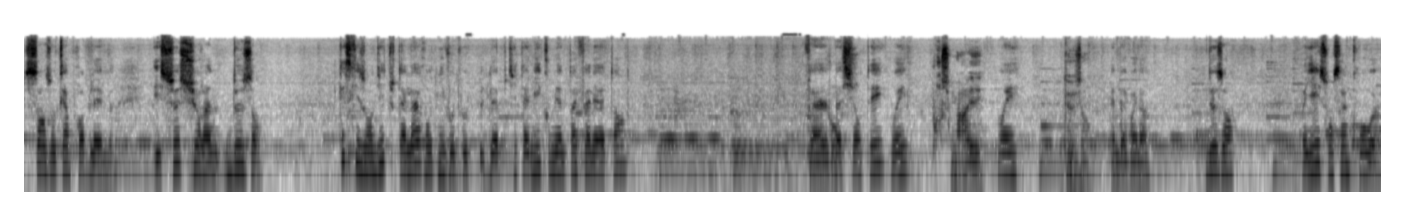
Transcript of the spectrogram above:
sans aucun problème. Et ce, sur un, deux ans. Qu'est-ce qu'ils ont dit tout à l'heure au niveau de, la petite amie? Combien de temps il fallait attendre? Enfin, Pour- patienter, oui, pour se marier, oui. deux ans? Et ben voilà, deux ans. Vous voyez, ils sont synchro. Hein.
